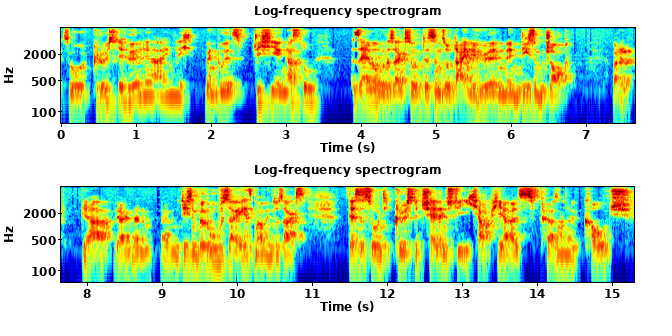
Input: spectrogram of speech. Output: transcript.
so größte Hürde eigentlich? Wenn du jetzt dich, hast du selber, wo du sagst, so, das sind so deine Hürden in diesem Job oder ja, ja, in, deinem, in diesem Beruf, sage ich jetzt mal, wenn du sagst, das ist so die größte Challenge, die ich habe hier als Personal Coach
